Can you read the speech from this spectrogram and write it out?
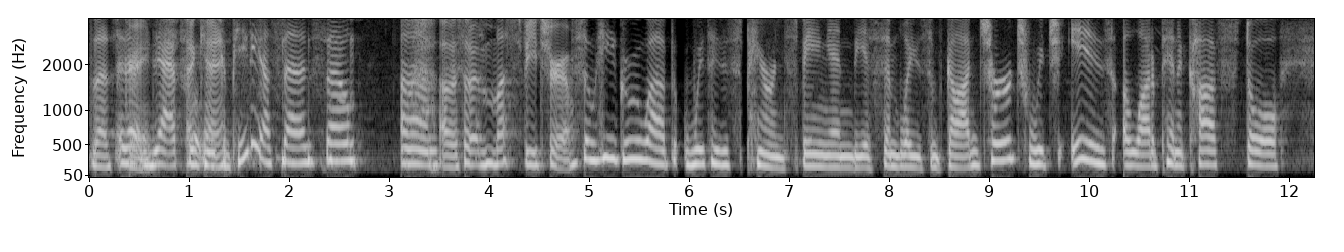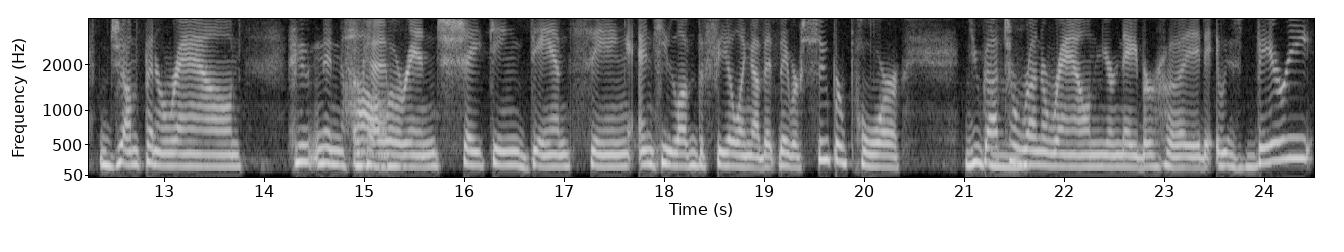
That's Uh, great. That's what okay. Wikipedia says. So Oh, so it must be true. So he grew up with his parents being in the Assemblies of God Church, which is a lot of Pentecostal jumping around, hooting and hollering, shaking, dancing, and he loved the feeling of it. They were super poor. You got to Mm-hmm. run around your neighborhood. It was very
